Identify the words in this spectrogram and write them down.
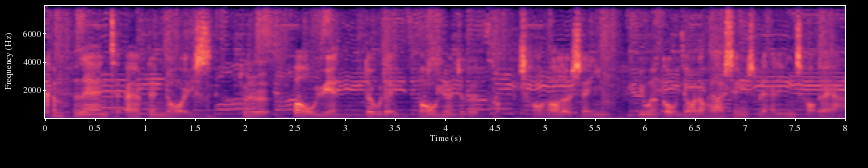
？complaint of the noise，就是抱怨，对不对？抱怨这个吵吵闹的声音，因为狗叫的话，它声音是不是还挺吵的呀？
